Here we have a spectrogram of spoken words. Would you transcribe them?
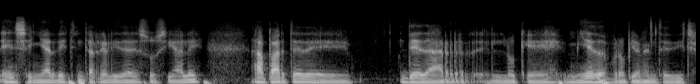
enseñar distintas realidades sociales, aparte de, de dar lo que es miedo propiamente dicho.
